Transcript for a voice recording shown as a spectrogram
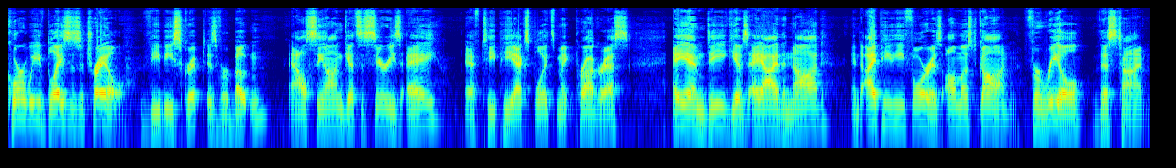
CoreWeave blazes a trail. VB script is verboten. Alcion gets a Series A. FTP exploits make progress. AMD gives AI the nod. And IPv4 is almost gone. For real, this time.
